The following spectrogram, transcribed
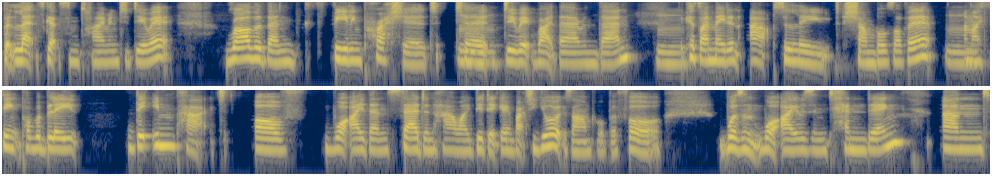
but let's get some time in to do it rather than feeling pressured to mm. do it right there and then mm. because I made an absolute shambles of it mm. and I think probably the impact of what I then said and how I did it, going back to your example before, wasn't what I was intending. And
